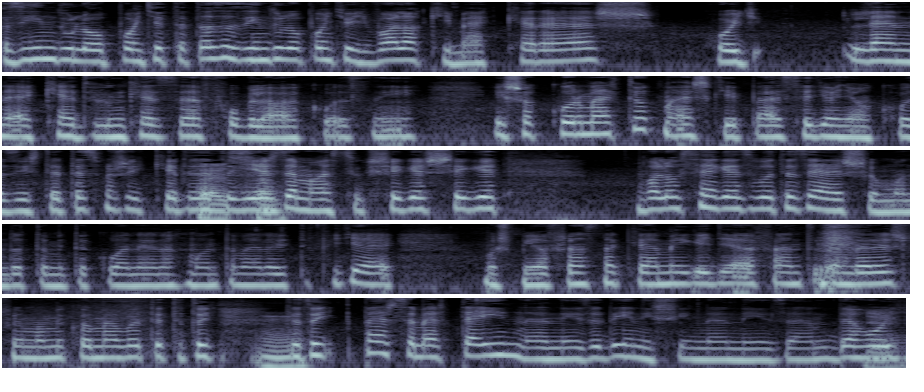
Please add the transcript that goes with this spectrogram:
az induló pontja, tehát az az induló pontja, hogy valaki megkeres, hogy lenne kedvünk ezzel foglalkozni. És akkor már tök másképp állsz egy anyaghoz is. Tehát ezt most, hogy kérdezed, Persze. hogy érzem a szükségességét, valószínűleg ez volt az első mondat, amit a Kornélnak mondtam erre, hogy te figyelj, most mi a francnak kell még egy elfánt emberes film, amikor már volt. Tehát, hogy, mm. tehát, hogy persze, mert te innen nézed, én is innen nézem, de hogy,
